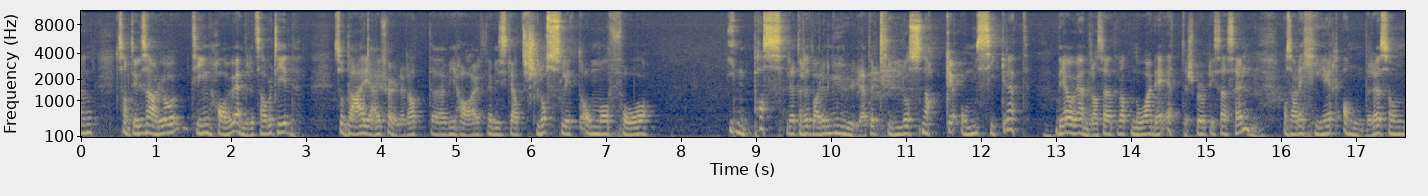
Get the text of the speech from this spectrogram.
men samtidig så er det jo ting har jo endret seg over tid. Så der jeg føler at vi har viss grad slåss litt om å få innpass, rett og slett bare muligheter til å snakke om sikkerhet. Det har jo endra seg etter at nå er det etterspurt i seg selv, og så er det helt andre som,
